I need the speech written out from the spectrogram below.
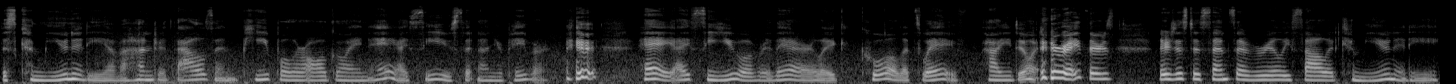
this community of a hundred thousand people are all going, Hey, I see you sitting on your paver. hey, I see you over there. Like, cool, let's wave. How you doing? right? There's there's just a sense of really solid community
